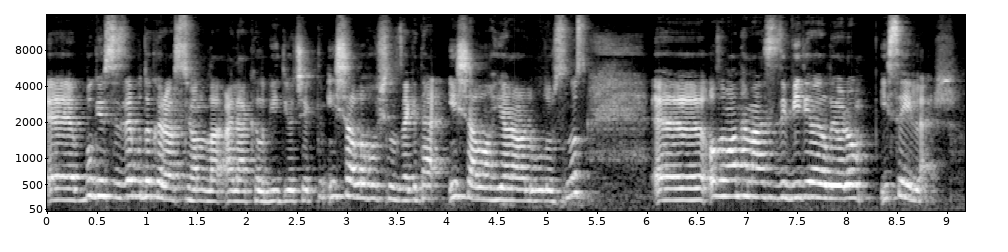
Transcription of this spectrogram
Ee, bugün size bu dekorasyonla alakalı bir video çektim. İnşallah hoşunuza gider, İnşallah yararlı bulursunuz. Ee, o zaman hemen sizi videoya alıyorum. İyi seyirler.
